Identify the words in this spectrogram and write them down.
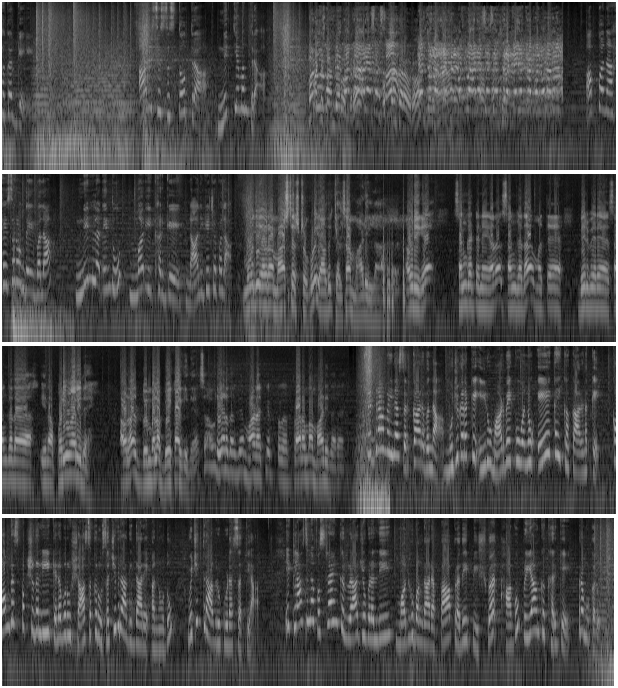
Priyanka Kharge RSS ಸ್ತೋತ್ರ ನಿತ್ಯ ಮಂತ್ರ. ಅಪ್ಪನ ಹೆಸರೊಂದೇ ಬಲ ನಿಲ್ಲದೆಂದು ಮರಿ ಖರ್ಗೆ ನಾಲಿಗೆ ಚಪಲ. ಮೋದಿ ಅವರ ಮಾಸ್ಟರ್ ಸ್ಟ್ರೋಕ್ಗಳು ಯಾವುದು ಕೆಲಸ ಮಾಡಿಲ್ಲ. ಅವರಿಗೆ ಸಂಘಟನೆಯಾದ ಸಂಘದ ಮತ್ತು ಬೇರೆ ಬೇರೆ ಸಂಘದ ಏನ ಪರಿವಾರ ಇದೆ. ಅವರ ಬೆಂಬಲ ಬೇಕಾಗಿದೆ. ಸೊ ಅವ್ರು ಹೇಳ್ದಂಗೆ ಮಾಡೋಕ್ಕೆ ಪ್ರ- ಪ್ರಾರಂಭ ಮಾಡಿದ್ದಾರೆ. ಸಿದ್ದರಾಮಯ್ಯ ಸರ್ಕಾರವನ್ನ ಮುಜುಗರಕ್ಕೆ ಈಡು ಮಾಡಬೇಕು ಅನ್ನೋ ಏಕೈಕ ಕಾರಣಕ್ಕೆ ಕಾಂಗ್ರೆಸ್ ಪಕ್ಷದಲ್ಲಿ ಕೆಲವರು ಶಾಸಕರು ಸಚಿವರಾಗಿದ್ದಾರೆ ಅನ್ನೋದು ವಿಚಿತ್ರ ಆದರೂ ಕೂಡ ಸತ್ಯ. ಈ ಕ್ಲಾಸಿನ ಫಸ್ಟ್ ರ್ಯಾಂಕ್ ರಾಜ್ಯಗಳಲ್ಲಿ ಮಧು ಬಂಗಾರಪ್ಪ, ಪ್ರದೀಪ್ ಈಶ್ವರ್ ಹಾಗೂ ಪ್ರಿಯಾಂಕ ಖರ್ಗೆ ಪ್ರಮುಖರು.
